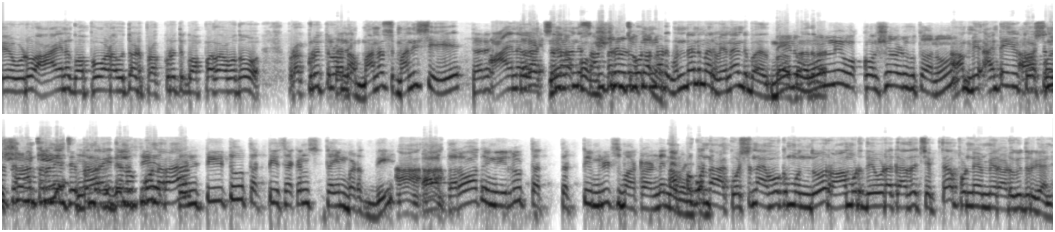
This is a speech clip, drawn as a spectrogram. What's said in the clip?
దేవుడు ఆయన గొప్పవాడు అవుతాడు ప్రకృతి గొప్పదవ్వదు ప్రకృతిలో ఉన్న మనసు మనిషి ఆయన లక్షణాన్ని సంతరించుకున్నాడు. ఉండండి మరి వినండి నేను. ఓన్లీ ఒక క్వశ్చన్ అడుగుతాను అంటే ఈ క్వశ్చన్ నేను write twenty to thirty seconds time పడుతుంది. తర్వాత మీరు థర్టీ మినిట్స్ మాట్లాడండి. తప్పకుండా ఆ క్వశ్చన్ ఇవ్వక ముందు రాముడు దేవుడా కాదో చెప్తే అప్పుడు నేను మీరు అడుగుదురు గాని.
